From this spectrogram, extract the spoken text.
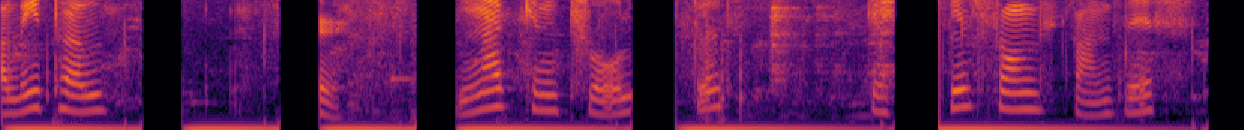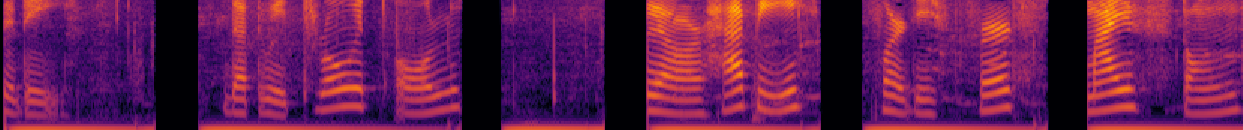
a little not control can still circumstances today. That we throw it all. We are happy for this first milestone.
